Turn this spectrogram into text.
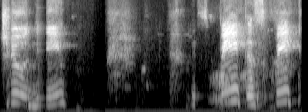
Judy, speak, speak.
